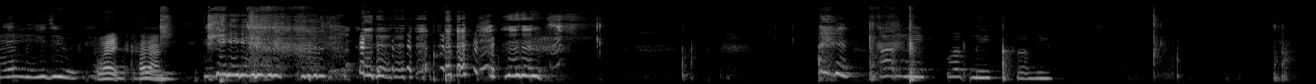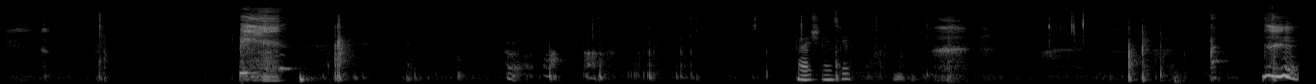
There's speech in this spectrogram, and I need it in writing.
Let me do it. Wait, hold on. let me, let me, let me. Watch, let me see.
